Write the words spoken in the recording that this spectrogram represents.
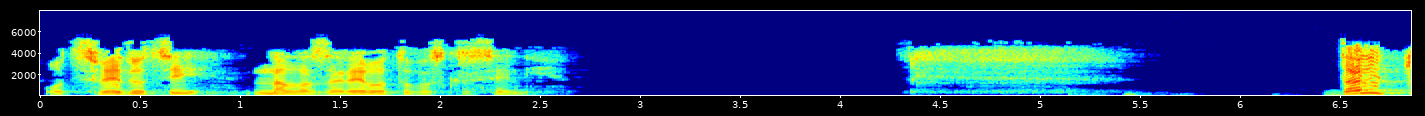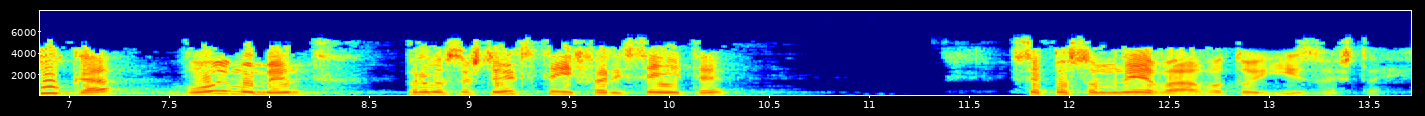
од сведоци на Лазаревото воскресение. Дали тука, во овој момент, првосвещениците и фарисеите се посомневаа во тој извештај.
